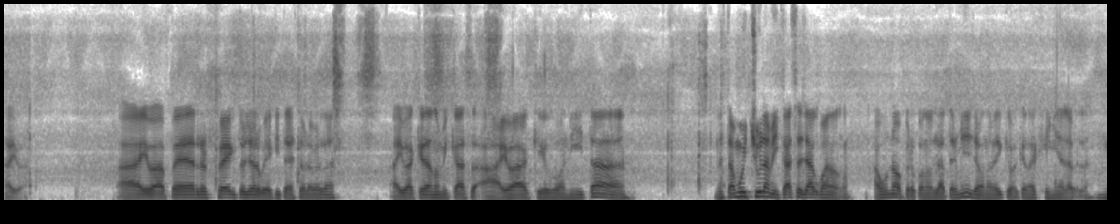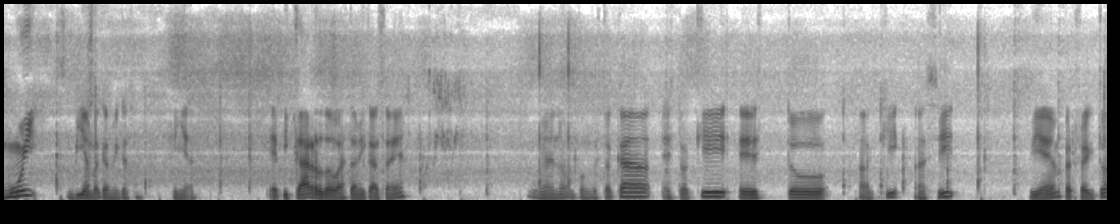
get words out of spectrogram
Ahí va. Ahí va, perfecto. Ya lo voy a quitar esto, la verdad. Ahí va quedando mi casa. Ahí va, qué bonita. No está muy chula mi casa ya. Bueno, aún no, pero cuando la termine ya van a ver que va a quedar genial, la verdad. Muy bien va a quedar mi casa. Genial. Epicardo va a estar mi casa, ¿eh? Bueno, pongo esto acá, esto aquí, esto aquí, así. Bien, perfecto.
